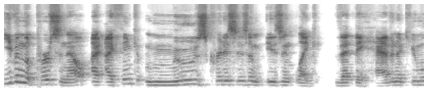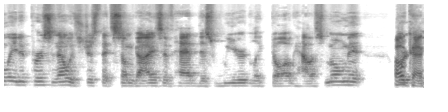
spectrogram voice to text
even the personnel, I, I think Moo's criticism isn't like that they haven't accumulated personnel. It's just that some guys have had this weird like doghouse moment. Okay.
